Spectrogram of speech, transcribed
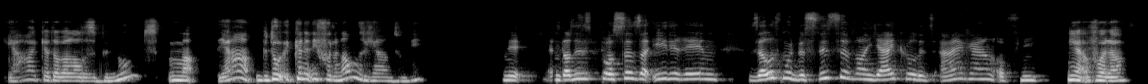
ja, ik heb dat wel alles benoemd. Maar ja, ik bedoel, ik kan het niet voor een ander gaan doen. Hè? Nee, en dat is het proces dat iedereen zelf moet beslissen van ja, ik wil dit aangaan of niet. Ja, voilà.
